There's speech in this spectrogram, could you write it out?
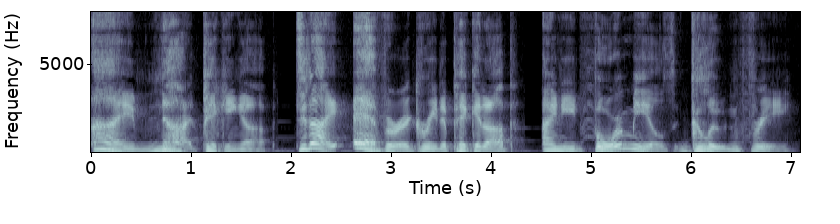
I'm not picking up. Did I ever agree to pick it up? I need four meals, gluten free.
